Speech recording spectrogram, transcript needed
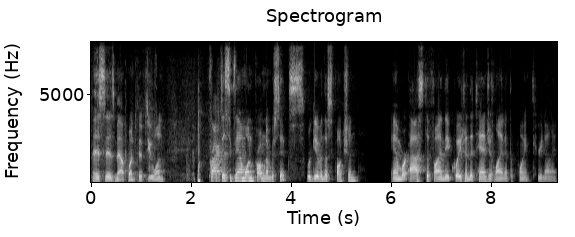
This is Math 151. Practice exam one, problem number six. We're given this function and we're asked to find the equation of the tangent line at the point 3, 9.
